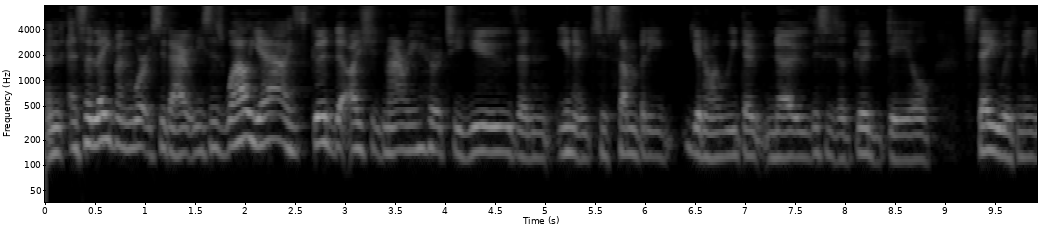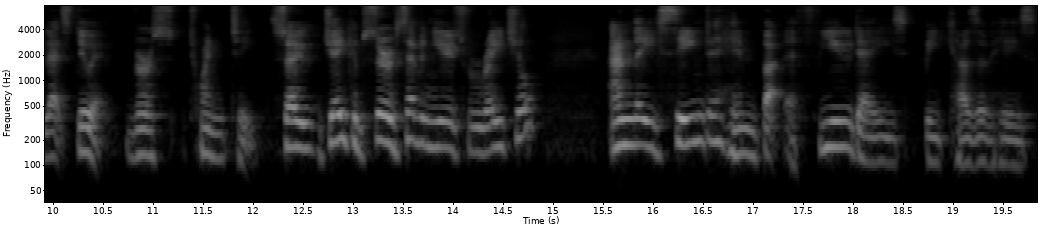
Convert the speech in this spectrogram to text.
And, and so Laban works it out and he says, Well, yeah, it's good that I should marry her to you than, you know, to somebody, you know, we don't know. This is a good deal. Stay with me. Let's do it. Verse 20. So Jacob served seven years for Rachel, and they seemed to him but a few days because of his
